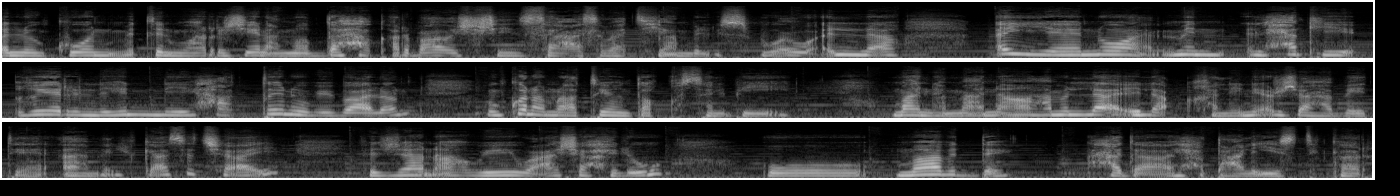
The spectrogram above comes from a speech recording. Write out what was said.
إنه نكون مثل المهرجين عم نضحك 24 ساعة سبعة أيام بالأسبوع وإلا أي نوع من الحكي غير اللي هن حاطينه ببالهم بنكون عم نعطيهم طاقة سلبية. ومعنا معنا عم نلاقي لا خليني أرجع على بيتي أعمل كاسة شاي فنجان قهوة وعشاء حلو وما بدي. حدا يحط علي sticker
